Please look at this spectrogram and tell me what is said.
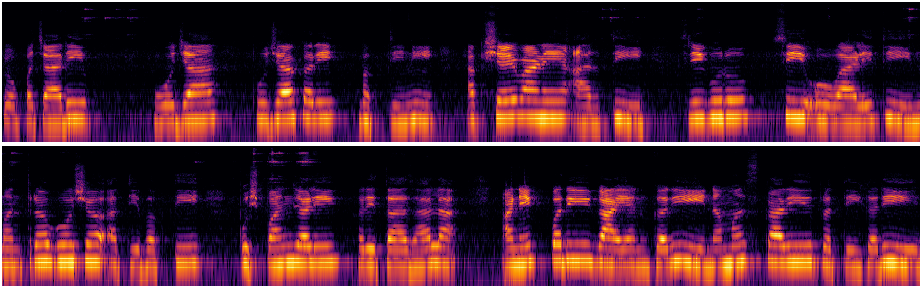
शोपचारी ओजा पूजा करी भक्तीनी. अक्षयवाणे आरती श्रीगुरु सी ओवाळी ती मंत्रघोष अतिभक्ती पुष्पांजली करिता झाला. अनेक परी गायन करी नमस्कारी प्रतिकरी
